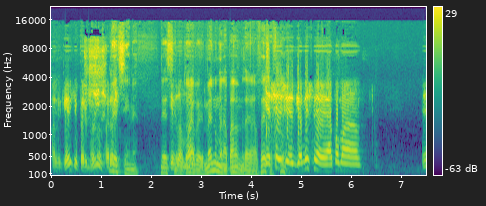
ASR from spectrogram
καλοκαίρι και περιμένουμε να περάσει. Έτσι είναι. Έτσι Η είναι. εβδομάδα. Τώρα περιμένουμε να πάμε μεταγραφές. Και αυτό. εσείς ε, Διονύση ε, ακόμα ε,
